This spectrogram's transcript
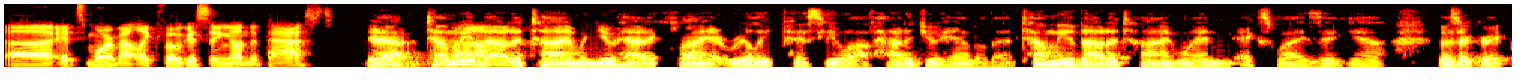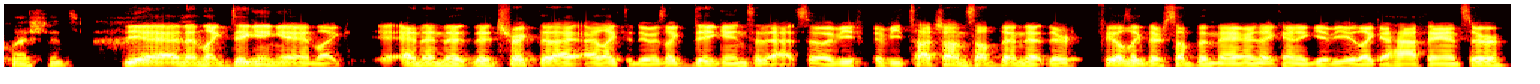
Uh it's more about like focusing on the past Yeah. Tell me Uh, about a time when you had a client really piss you off. How did you handle that? Tell me about a time when XYZ. Yeah. Those are great questions. Yeah, and then like digging in, like, and then the the trick that I, I like to do is like dig into that. So if you if you touch on something that there feels like there's something there, and they kind of give you like a half answer,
